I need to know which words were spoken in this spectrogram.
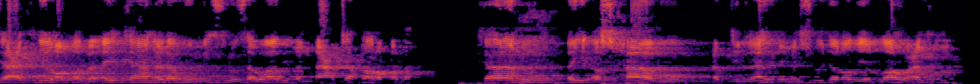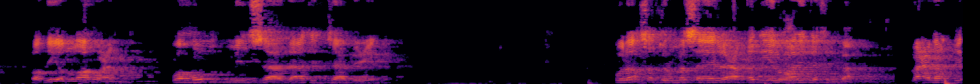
كعدل رقبة أي كان له مثل ثواب من أعتق رقبة. كانوا أي أصحاب عبد الله بن مسعود رضي الله عنه رضي الله عنه وهم من سادات التابعين. خلاصة المسائل العقدية الواردة في الباب معنى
